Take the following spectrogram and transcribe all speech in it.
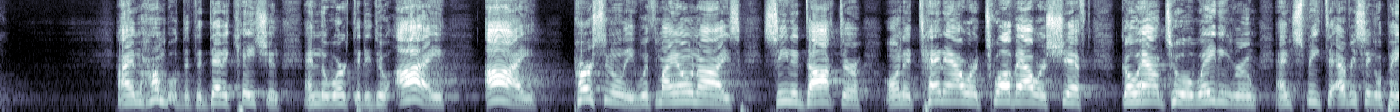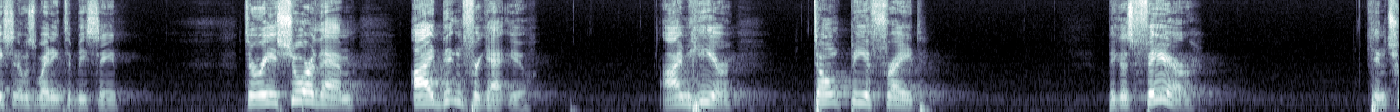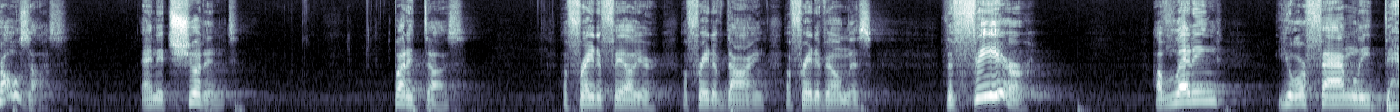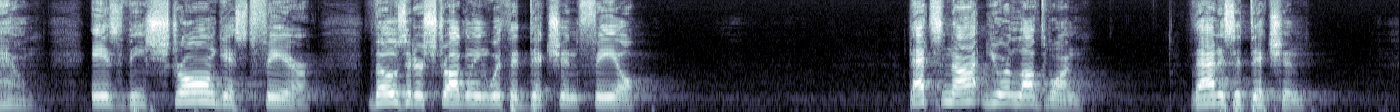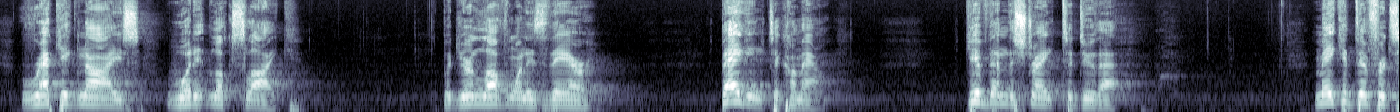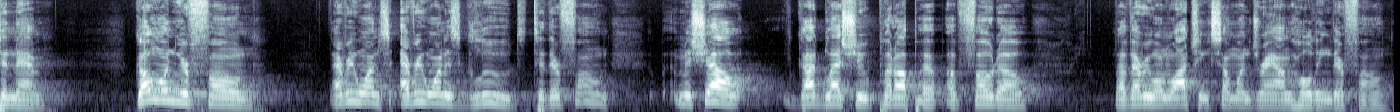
I am humbled at the dedication and the work that they do. I, I personally, with my own eyes, seen a doctor on a 10 hour, 12 hour shift go out to a waiting room and speak to every single patient that was waiting to be seen to reassure them, I didn't forget you. I'm here. Don't be afraid. Because fear controls us, and it shouldn't, but it does. Afraid of failure, afraid of dying, afraid of illness. The fear of letting your family down is the strongest fear those that are struggling with addiction feel. That's not your loved one. That is addiction. Recognize what it looks like. But your loved one is there begging to come out. Give them the strength to do that. Make a difference in them. Go on your phone. Everyone's, everyone is glued to their phone. Michelle, God bless you, put up a, a photo of everyone watching someone drown holding their phone.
